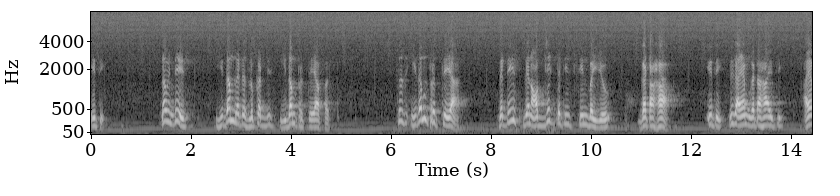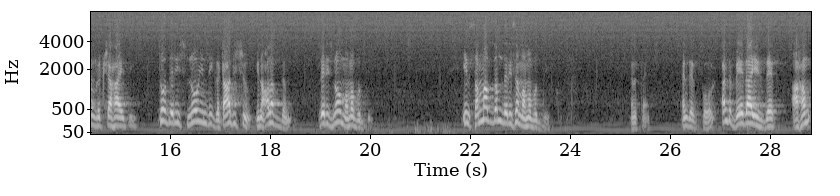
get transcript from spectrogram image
iti. Now in this idam, let us look at this idam pratyaya first. So this idam pratyaya, that is an object that is seen by you, gataha iti. This I am gataha iti. I am vrikshaha iti. So there is no in the gatadishu, in all of them, there is no mama buddhi. In some of them there is a mama buddhi. Understand? And therefore, and the Veda is there. Aham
